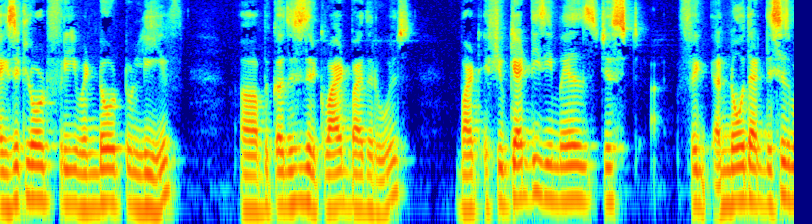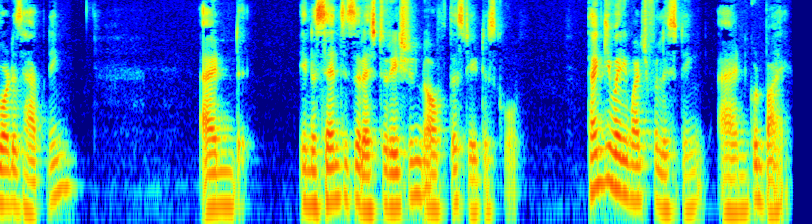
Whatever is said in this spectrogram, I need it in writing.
exit load free window to leave uh, because this is required by the rules. But if you get these emails, just fig- know that this is what is happening. And in a sense, it's a restoration of the status quo. Thank you very much for listening and goodbye.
